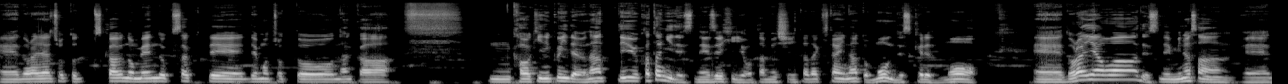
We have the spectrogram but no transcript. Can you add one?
えードライヤーちょっと使うのめんどくさくて、でもちょっとなんか、うん、乾きにくいんだよなっていう方にですね、ぜひお試しいただきたいなと思うんですけれども、えードライヤーはですね、皆さん、えっ、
